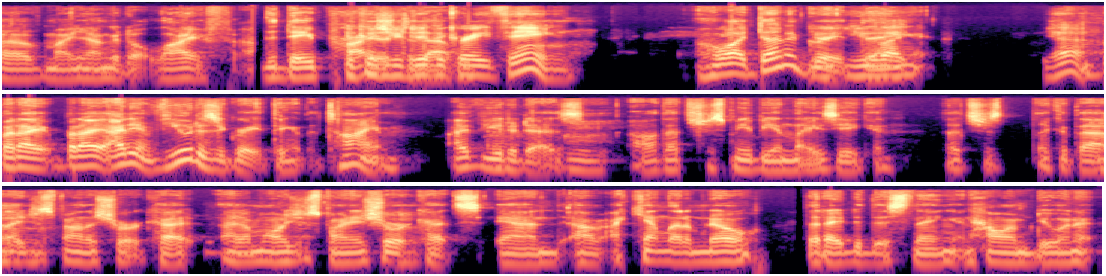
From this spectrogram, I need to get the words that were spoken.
of my young adult life the day prior because you did a great thing. well i'd done a great you, thing like- Yeah. but I but I, I didn't view it as a great thing at the time. I viewed it as Mm. oh that's just me being lazy again. That's just look at that. I Mm. just found the shortcut. I'm always just finding shortcuts, and um, I can't let them know that I did this thing and how I'm doing it,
